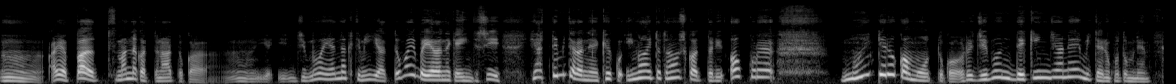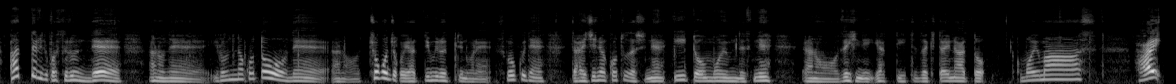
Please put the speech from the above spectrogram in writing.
うん、あ、やっぱつまんなかったなとか、うん、自分はやんなくてもいいやって思えばやらなきゃいいんだし、やってみたらね、結構意外と楽しかったり、あ、これ、向いてるかもとか、あれ自分できんじゃね？みたいなこともね、あったりとかするんで、あのね、いろんなことをね、あの、ちょこちょこやってみるっていうのはね、すごくね、大事なことだしね、いいと思うんですね。あの、ぜひね、やっていただきたいなと思います。はい。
